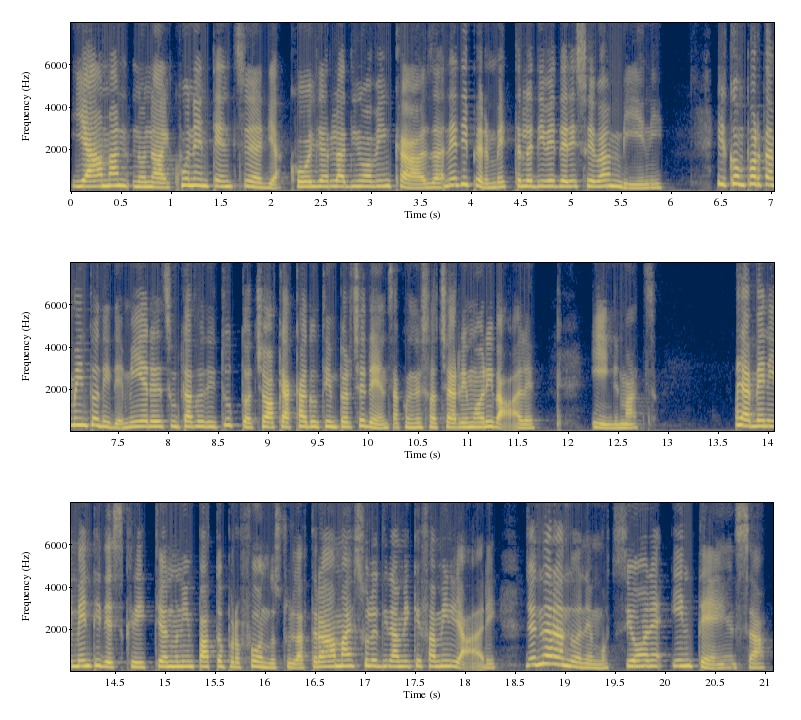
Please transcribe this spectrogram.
Yaman non ha alcuna intenzione di accoglierla di nuovo in casa né di permetterle di vedere i suoi bambini. Il comportamento di Demir è il risultato di tutto ciò che è accaduto in precedenza con il suo acerrimo rivale, Ilmaz. Gli avvenimenti descritti hanno un impatto profondo sulla trama e sulle dinamiche familiari, generando un'emozione intensa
